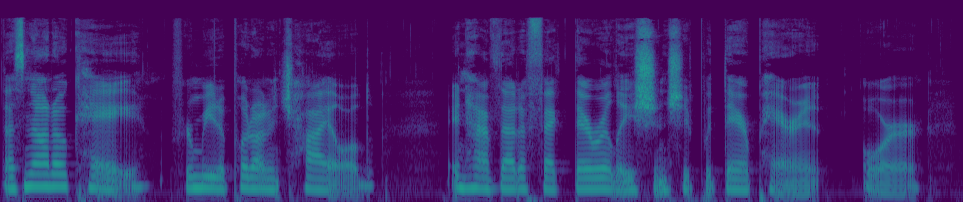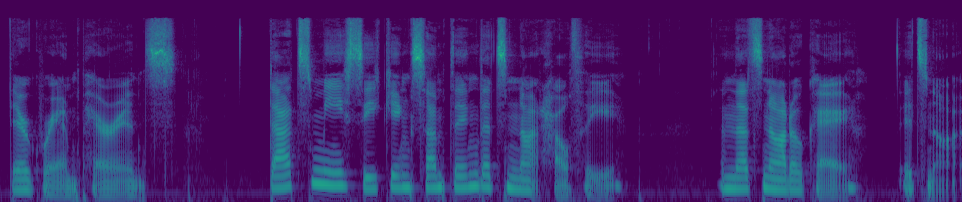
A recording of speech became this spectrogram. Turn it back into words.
That's not okay for me to put on a child and have that affect their relationship with their parent or their grandparents. That's me seeking something that's not healthy. And that's not okay. It's not.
